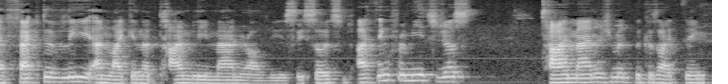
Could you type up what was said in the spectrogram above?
effectively and like in a timely manner, obviously. So it's, I think for me, it's just time management because I think,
